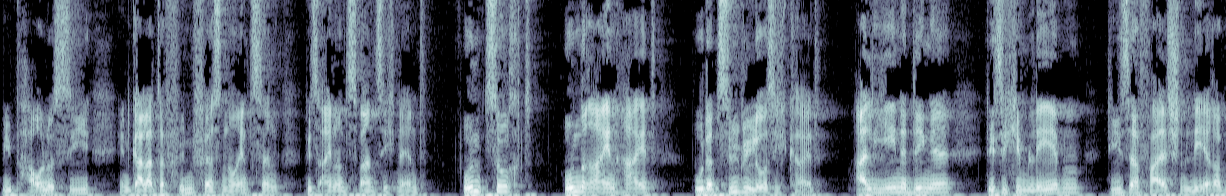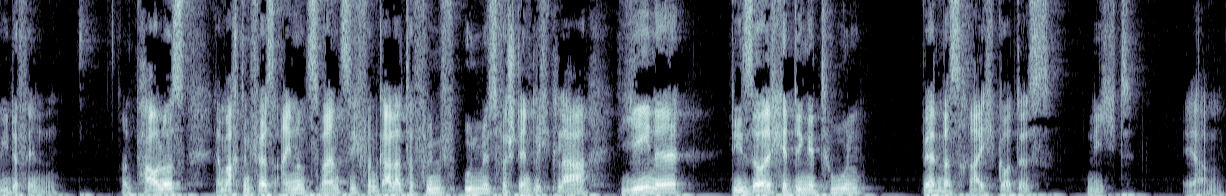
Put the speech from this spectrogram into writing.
wie Paulus sie in Galater 5, Vers 19 bis 21 nennt. Unzucht, Unreinheit oder Zügellosigkeit. All jene Dinge, die sich im Leben dieser falschen Lehrer wiederfinden. Und Paulus, er macht in Vers 21 von Galater 5 unmissverständlich klar, jene, die solche Dinge tun, werden das Reich Gottes nicht erben.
